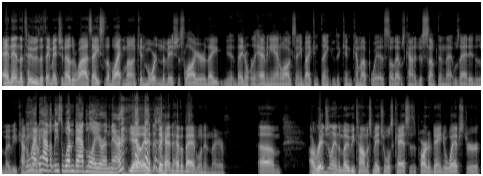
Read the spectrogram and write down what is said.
And then the two that they mention otherwise, Ace of the Black Monk and Morton the Vicious Lawyer, they they don't really have any analogs anybody can think that can come up with. So that was kind of just something that was added to the movie. Kind They of they had to have at least one bad lawyer in there. yeah, they had to, they had to have a bad one in there. Um, originally in the movie, Thomas Mitchell was cast as a part of Daniel Webster,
